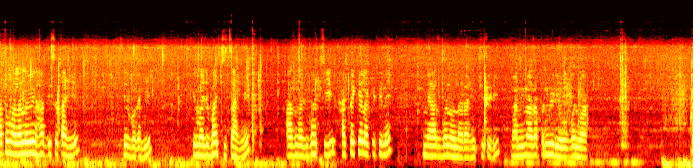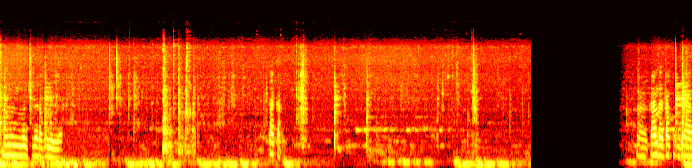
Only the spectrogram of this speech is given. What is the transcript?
हा तुम्हाला नवीन हात दिसत आहे. हे बघा ही. हे माझी भाचीचं आहे. आज माझी भाची हट्ट केला की तिने मी आज बनवणार आहे खिचडी. आम्ही माझा पण व्हिडिओ बनवा. म्हणून म्हटलं बनवूया. टाका. कांदा टाकून घ्या.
